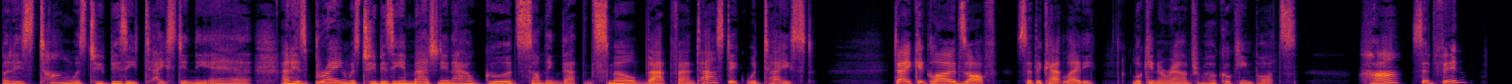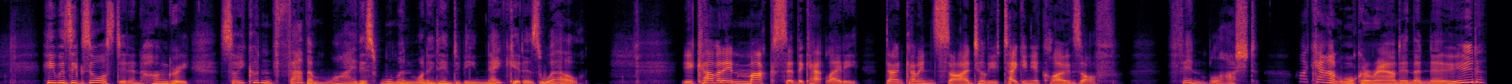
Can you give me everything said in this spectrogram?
but his tongue was too busy tasting the air, and his brain was too busy imagining how good something that smelled that fantastic would taste. Take your clothes off, said the cat lady, looking around from her cooking pots. Huh? said Finn. He was exhausted and hungry, so he couldn't fathom why this woman wanted him to be naked as well. You're covered in muck, said the cat lady. Don't come inside till you've taken your clothes off. Finn blushed. I can't walk around in the nude.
